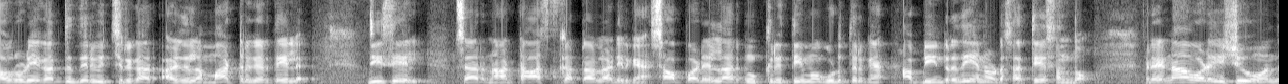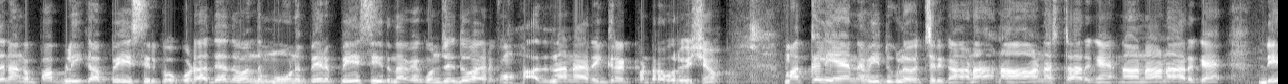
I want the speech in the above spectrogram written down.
அவருடைய கருத்து தெரிவிச்சிருக்கார். அதில் மாற்று கருத்தே இல்லை. ஜிசேல் சார் நான் டாஸ்க் கரெக்டாக விளையாடிருக்கேன். சாப்பாடு எல்லாருக்கும் கிருத்தியமாக கொடுத்துருக்கேன். அப்படின்றது என்னோட சத்திய சந்தம். ரெனாவோட இஷ்யூ வந்து நாங்கள் பப்ளிக்காக பேசியிருக்க கூடாது. அதை வந்து மூணு பேர் பேசியிருந்தாவே கொஞ்சம் இதுவாக இருக்கும். அதுதான் நான் ரிக்ரெட் பண்ணுற ஒரு விஷயம். மக்கள் ஏன் என்னை வீட்டுக்குள்ளே வச்சிருக்காங்கன்னா நான் ஆனஸ்ட்டாக இருக்கேன். நான் நானாக இருக்கேன். டே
